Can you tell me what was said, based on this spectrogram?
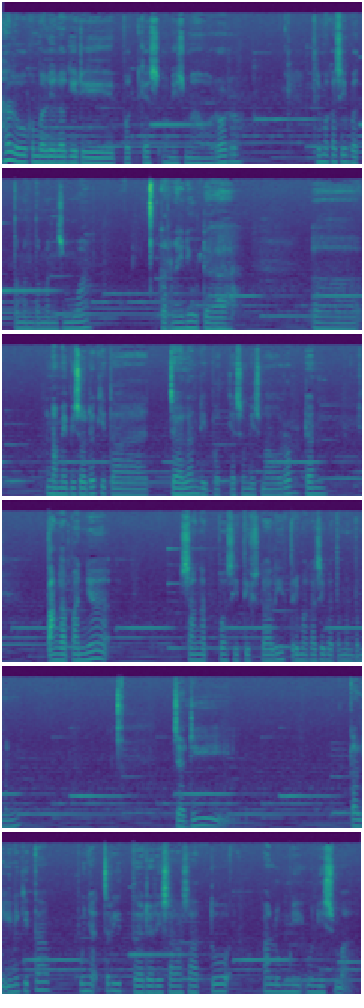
Halo, kembali lagi di podcast Unisma Horor. Terima kasih buat teman-teman semua karena ini udah uh, eh, 6 episode kita jalan di podcast Unisma Horor dan tanggapannya sangat positif sekali. Terima kasih buat teman-teman. Jadi kali ini kita punya cerita dari salah satu alumni Unisma.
